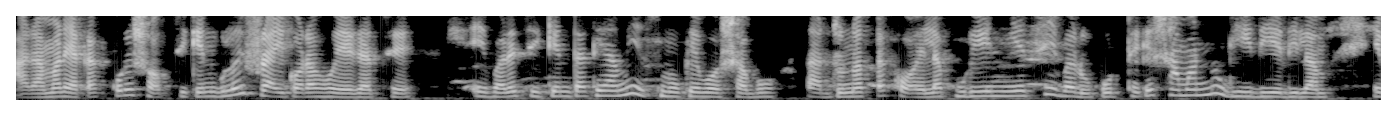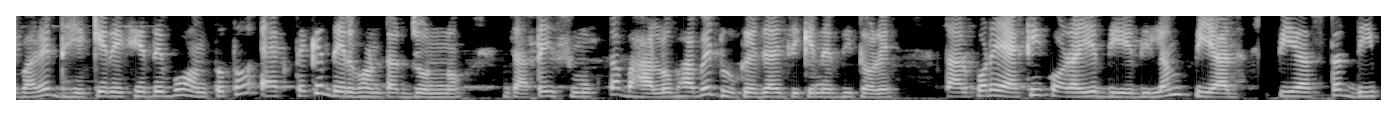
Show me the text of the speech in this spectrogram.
আর আমার এক এক করে সব চিকেনগুলোই ফ্রাই করা হয়ে গেছে। এবারে চিকেনটাকে আমি স্মোকে বসাবো। তার জন্য একটা কয়লা পুড়িয়ে নিয়েছি, এবার উপর থেকে সামান্য ঘি দিয়ে দিলাম। এবারে ঢেকে রেখে দেবো অন্তত এক থেকে দেড় ঘণ্টার জন্য, যাতে স্মোকটা ভালোভাবে ঢুকে যায় চিকেনের ভিতরে। তারপরে একই কড়াইয়ে দিয়ে দিলাম পেঁয়াজ। পেঁয়াজটা ডিপ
